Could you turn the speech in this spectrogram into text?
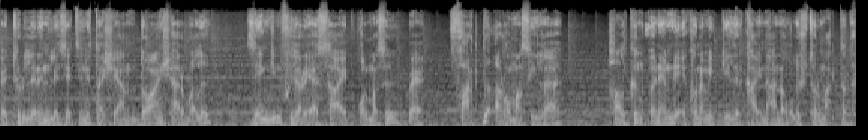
ve türlerin lezzetini taşıyan Doğanşar balı, zengin floraya sahip olması ve farklı aromasıyla halkın önemli ekonomik gelir kaynağını oluşturmaktadır.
